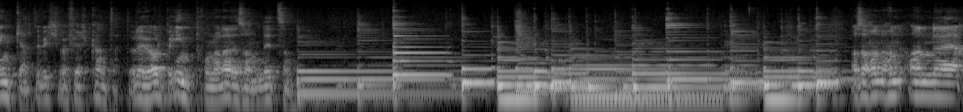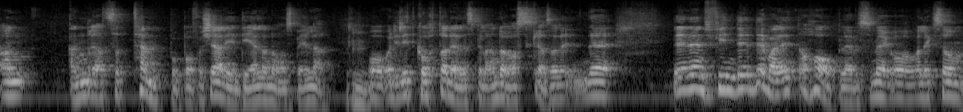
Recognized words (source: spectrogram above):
enkelt. Det blir ikke for firkantet. Og det hører du på introen, og den er sånn litt sånn Altså han, han, han, eh, han endrer altså tempo på forskjellige deler når han spiller. Og, og de litt kortere delene spiller enda raskere. Så det, det, det, det, en fin, det, det var en liten aha-opplevelse for meg. Og, og liksom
